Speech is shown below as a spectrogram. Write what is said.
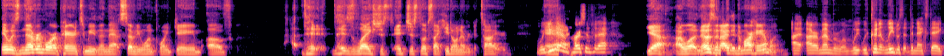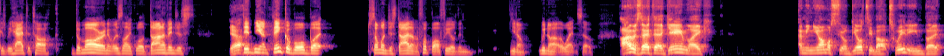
it was never more apparent to me than that 71 point game of uh, his legs just it just looks like he don't ever get tired. Were you there in person for that? Yeah, I was. That was the night of Damar Hamlin. I, I remember when we, we couldn't lead with it the next day because we had to talk Damar, and it was like, well, Donovan just Yeah, did the unthinkable, but someone just died on a football field, and you know we know how it went. So I was at that game. Like, I mean, you almost feel guilty about tweeting, but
